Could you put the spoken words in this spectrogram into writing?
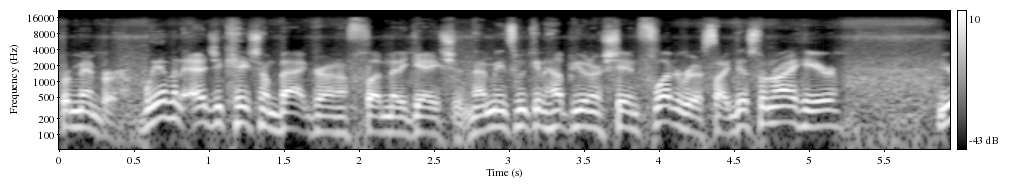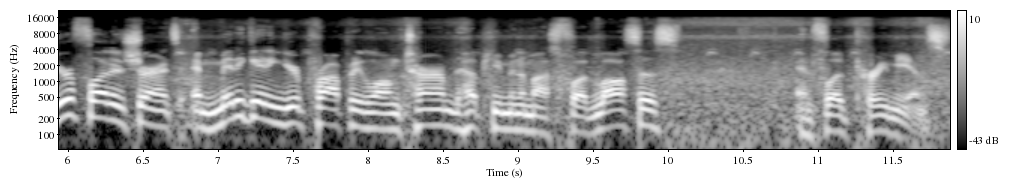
Remember, we have an educational background in flood mitigation. That means we can help you understand flood risks like this one right here, your flood insurance, and mitigating your property long term to help you minimize flood losses and flood premiums.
